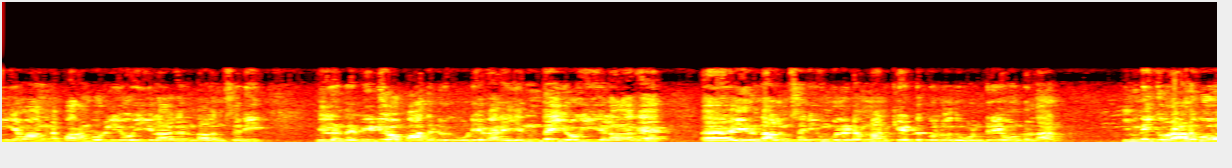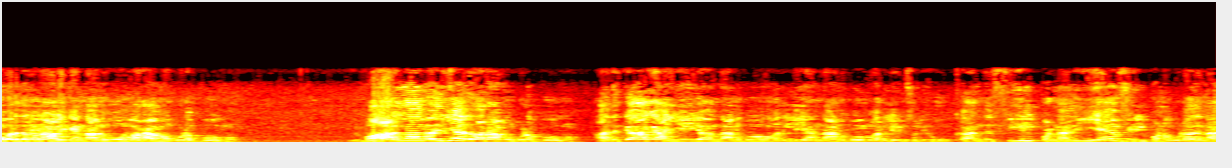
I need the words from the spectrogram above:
நீங்க வாங்கின பரம்பொருள் யோகிகளாக இருந்தாலும் சரி இல்லை இந்த வீடியோ பார்த்துட்டு இருக்கக்கூடிய வேற எந்த யோகிகளாக இருந்தாலும் சரி உங்களிடம் நான் கேட்டுக்கொள்வது ஒன்றே ஒன்றுதான். இன்னைக்கு ஒரு அனுபவம் வருதுன்னா நாளைக்கு அந்த அனுபவம் வராம கூட போகும். வாழ்நாள் வரைக்கும் அது வராம கூட போகும். அதுக்காக ஐயோ அந்த அனுபவம் வரலையே அந்த அனுபவம் வரலன்னு சொல்லி உட்காந்து ஃபீல் பண்ணாதீங்க. ஏன் ஃபீல் பண்ணக்கூடாதுன்னா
